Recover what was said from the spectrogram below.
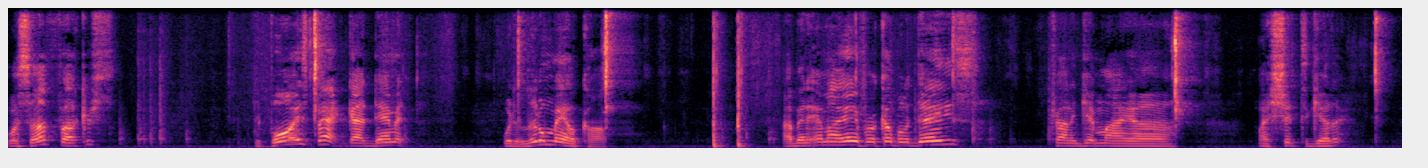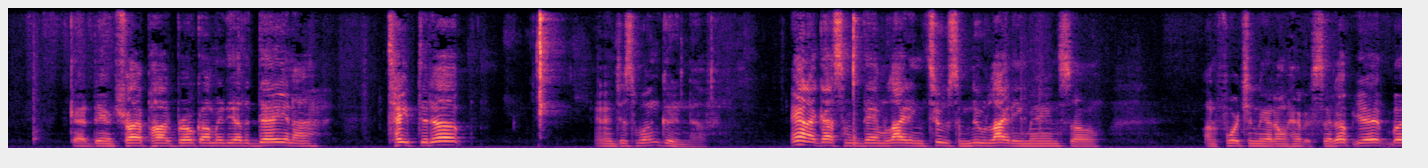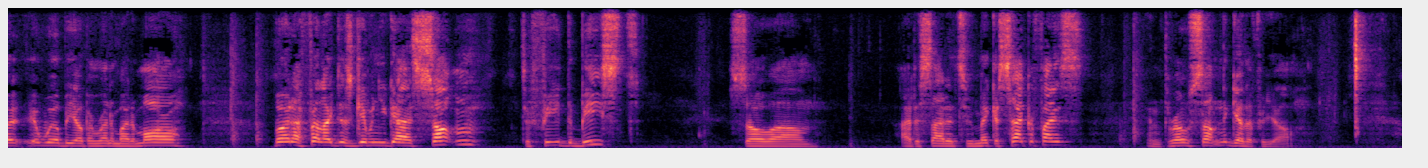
What's up, fuckers? Your boy's back, goddammit, with a little mail call. I've been MIA for a couple of days, trying to get my uh, my shit together. Goddamn tripod broke on me the other day, and I taped it up, and it just wasn't good enough. And I got some damn lighting too, some new lighting, man. So unfortunately, I don't have it set up yet, but it will be up and running by tomorrow. But I felt like just giving you guys something to feed the beast. So um, I decided to make a sacrifice and throw something together for y'all.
